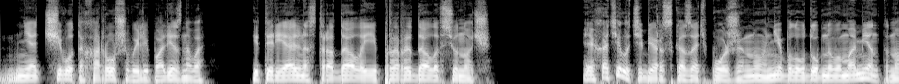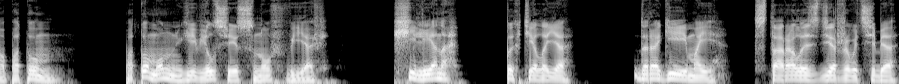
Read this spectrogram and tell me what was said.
не от чего-то хорошего или полезного, и ты реально страдала и прорыдала всю ночь. Я хотела тебе рассказать позже, но не было удобного момента, ну а потом... Потом он явился из снов в явь. «Хелена!» — пыхтела я. «Дорогие мои!» — старалась сдерживать себя.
